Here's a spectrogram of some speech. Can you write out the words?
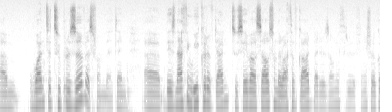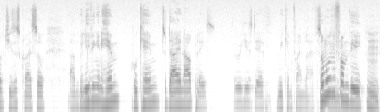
um, wanted to preserve us from that, and. Uh, there's nothing we could have done to save ourselves from the wrath of God, but it was only through the finished work of Jesus Christ. So, um, believing in Him who came to die in our place, through His death, we can find life. So, moving Mm. from the Mm.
